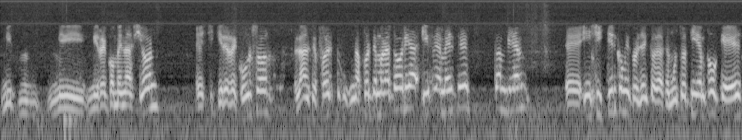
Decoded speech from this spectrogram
mi, mi, mi recomendación es, si quiere recursos, lance fuerte, una fuerte moratoria y obviamente también eh, insistir con mi proyecto de hace mucho tiempo, que es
